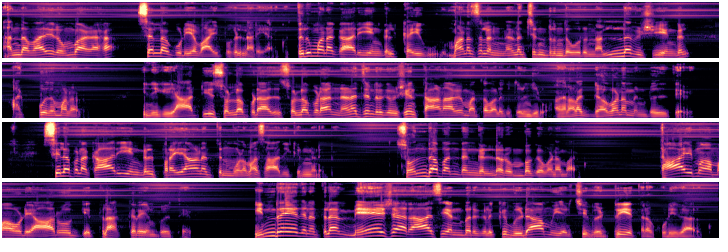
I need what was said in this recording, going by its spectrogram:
அந்த மாதிரி ரொம்ப அழகாக செல்லக்கூடிய வாய்ப்புகள் நிறையா இருக்கும். திருமண காரியங்கள் கைகூடும். மனசில் நினச்சிட்டு இருந்த ஒரு நல்ல விஷயங்கள் அற்புதமாக நடக்கும். இன்றைக்கி யார்ட்டையும் சொல்லப்படாது சொல்லப்படாது நினச்சின்னு இருக்க விஷயம் தானாகவே மற்றவளுக்கு தெரிஞ்சிடும் அதனால் கவனம் என்பது தேவை. சில பல காரியங்கள் பிரயாணத்தின் மூலமாக சாதிக்கணும்னு நினைப்பேன். சொந்த பந்தங்களில் ரொம்ப கவனமாக இருக்கும். தாய் மாமாவுடைய ஆரோக்கியத்தில் அக்கறை என்பது தேவை. இன்றைய தினத்தில் மேஷ ராசி அன்பர்களுக்கு விடாமுயற்சி வெற்றியை தரக்கூடியதாக இருக்கும்.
